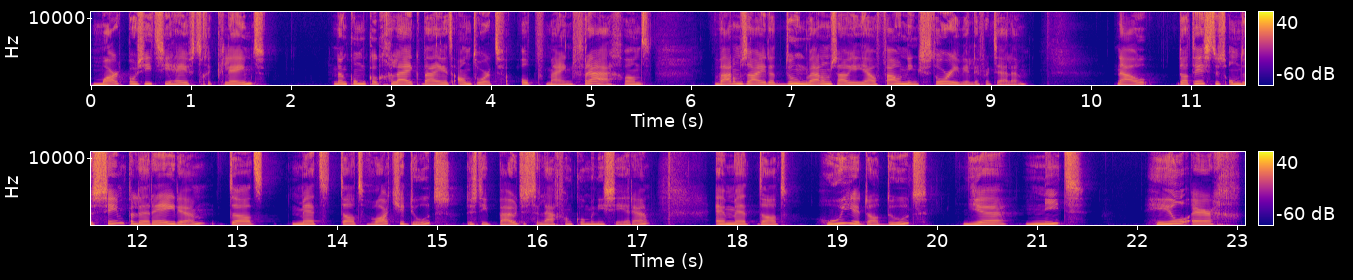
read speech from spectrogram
marktpositie heeft geclaimd. Dan kom ik ook gelijk bij het antwoord op mijn vraag. Want waarom zou je dat doen? Waarom zou je jouw founding story willen vertellen? Nou, dat is dus om de simpele reden dat met dat wat je doet, dus die buitenste laag van communiceren, en met dat hoe je dat doet, je niet heel erg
